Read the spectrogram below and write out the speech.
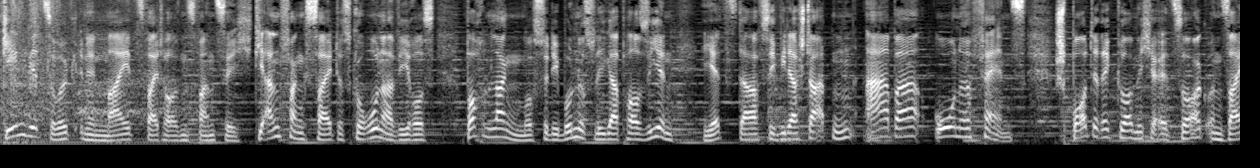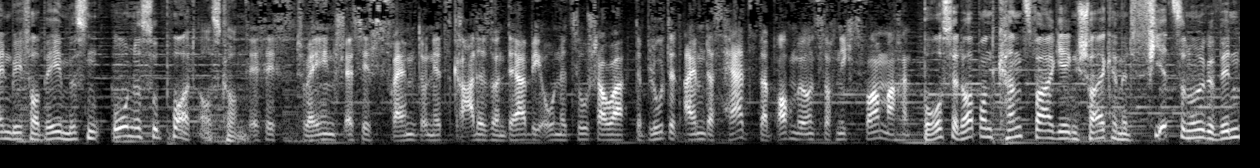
Gehen wir zurück in den Mai 2020, die Anfangszeit des Coronavirus. Wochenlang musste die Bundesliga pausieren. Jetzt darf sie wieder starten, aber ohne Fans. Sportdirektor Michael Zorg und sein BVB müssen ohne Support auskommen. Es ist strange, es ist fremd und jetzt gerade so ein Derby ohne Zuschauer, da blutet einem das Herz, da brauchen wir uns doch nichts vormachen. Borussia Dortmund kann zwar gegen Schalke mit 4 zu 0 gewinnen,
